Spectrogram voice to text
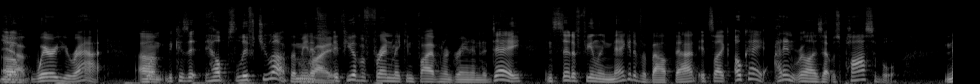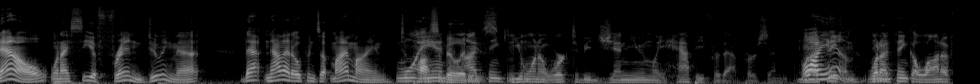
Yeah. of where you're at. Um, because it helps lift you up. I mean, Right. if, if you have a friend making 500 grand in a day, instead of feeling negative about that, it's like, okay, I didn't realize that was possible. Now, when I see a friend doing that, that now that opens up my mind to Well, possibilities. And I think you want to work to be genuinely happy for that person. Oh, I think, am. What I Mhm. think a lot of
